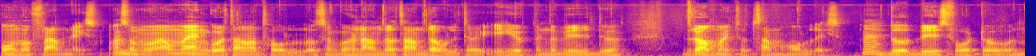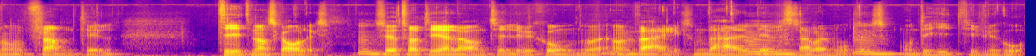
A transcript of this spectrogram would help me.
att nå fram. Liksom. Alltså mm. om en går åt ett annat håll och så går den andra åt andra hållet i gruppen. Då, blir, då drar man inte åt samma håll. Liksom. Då blir det svårt att nå fram till dit man ska liksom. Mm. Så jag tror att det gäller att ha en tydlig vision och en väg liksom. Det här är det vi mm. strävar emot liksom. Mm. Och det är hit vi vill gå.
